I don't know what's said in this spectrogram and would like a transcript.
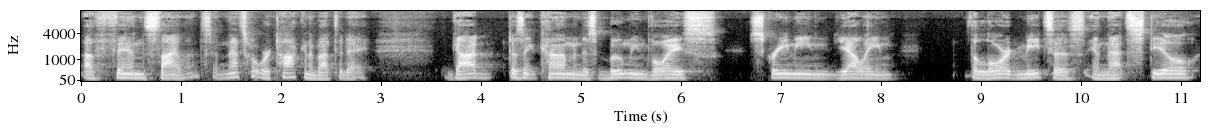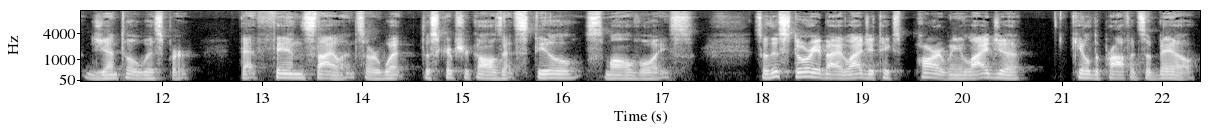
of thin silence. And that's what we're talking about today. God doesn't come in this booming voice, screaming, yelling. The Lord meets us in that still, gentle whisper. that thin silence or what the scripture calls that still small voice. So this story about Elijah takes part when Elijah killed the prophets of Baal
